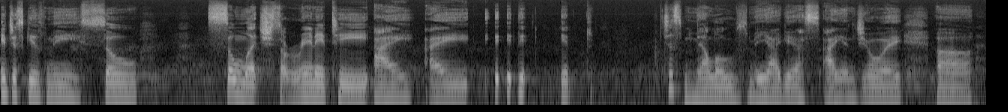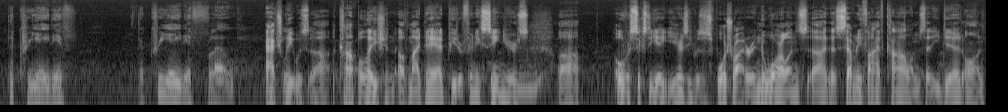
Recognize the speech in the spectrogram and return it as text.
It just gives me so so much serenity. I I it it, it, it just mellows me, I guess. I enjoy uh, the creative the creative flow. Actually, it was uh, a compilation of my dad, Peter Finney Sr.'s. Uh, over 68 years, he was a sports writer in New Orleans. Uh, there's 75 columns that he did on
